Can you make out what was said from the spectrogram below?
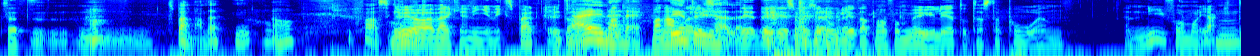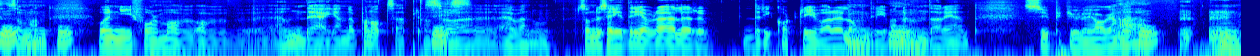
Så att... mm, Spännande. Mm. Ja. Fasiken. Nu är jag verkligen ingen expert. Utan Nej, nej, man, nej. Man Det är inte vi liksom, heller. Det, det är det som är så roligt att man får möjlighet att testa på en, en ny form av jakt. Mm. Mm. Som man, Mm. och en ny form av, av hundägande på något sätt. Precis. Alltså, även om, som du säger, drevra eller dri- kortdrivare, långdrivande Mm. hundar är superkul att jaga Ja, med. Mm.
